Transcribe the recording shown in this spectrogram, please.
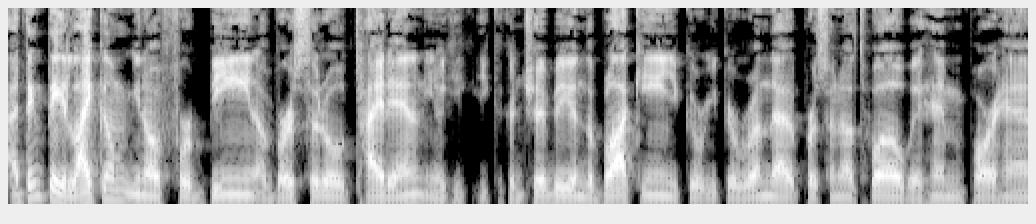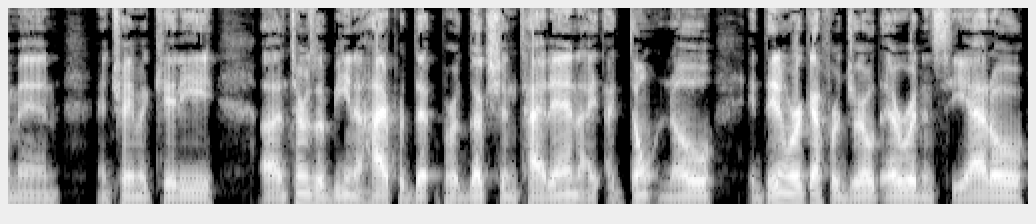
I think they like him, you know, for being a versatile tight end. You know, he, he could contribute in the blocking. You could you could run that personnel twelve with him and Parham and and Tre' McKitty. Uh, in terms of being a high produ- production tight end, I, I don't know. It didn't work out for Gerald Everett in Seattle.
